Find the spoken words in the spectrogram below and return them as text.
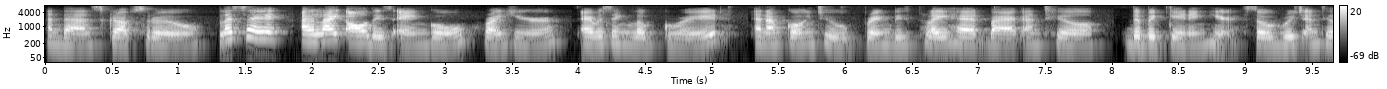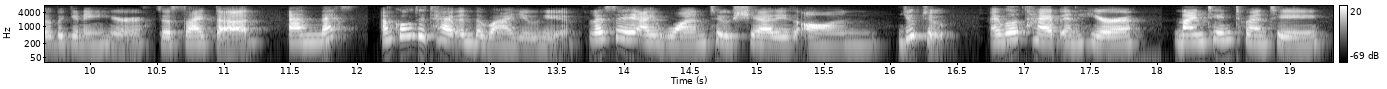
and then scrub through. Let's say I like all this angle right here. Everything look great. And I'm going to bring this playhead back until the beginning here. So reach until beginning here, just like that. And next, I'm going to type in the value here. Let's say I want to share this on YouTube. I will type in here 1920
